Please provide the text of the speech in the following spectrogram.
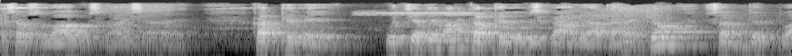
ऐसा स्वभाव उसका ऐसा है। कथ्य थे उच्चते माने कथ्य थे उसे कहा जाता है। क्यों? सत्यत्व।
